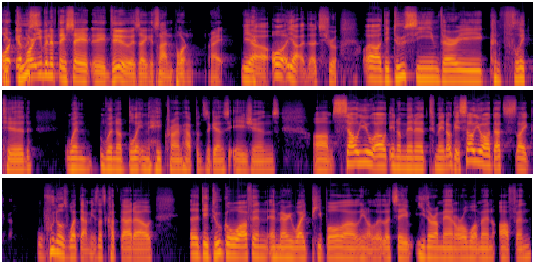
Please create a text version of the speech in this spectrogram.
They or or s- even if they say it, they do, it's like it's not important, right? Yeah, oh yeah, that's true. Uh, they do seem very conflicted when when a blatant hate crime happens against Asians. Um, sell you out in a minute to make okay, sell you out. That's like who knows what that means. Let's cut that out. Uh, they do go off and, and marry white people. Uh, you know, let- let's say either a man or a woman. Often,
